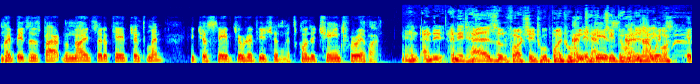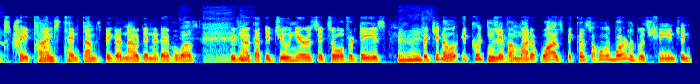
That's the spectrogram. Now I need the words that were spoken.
my business partner and I and said, okay, gentlemen, you just saved Eurovision. It's going to change forever. And and it, and it has, unfortunately, to a point where and we can't is. seem to win and it now anymore. It's, it's, three times, ten times bigger now than it ever was. We've yeah. now got the juniors. It's over days. Right. But you know, it couldn't live on what it was because the whole world was changing.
